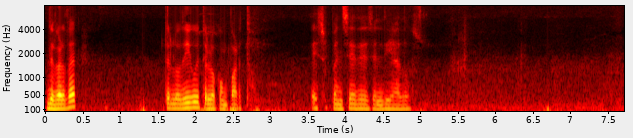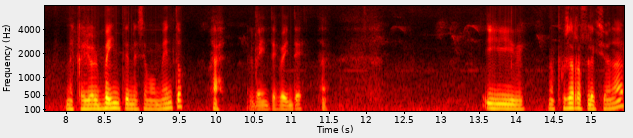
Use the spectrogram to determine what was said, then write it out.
De verdad, te lo digo y te lo comparto. Eso pensé desde el día 2. Me cayó el 20 en ese momento. el 20, 20. Y me puse a reflexionar.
